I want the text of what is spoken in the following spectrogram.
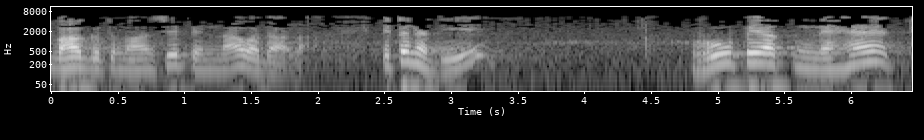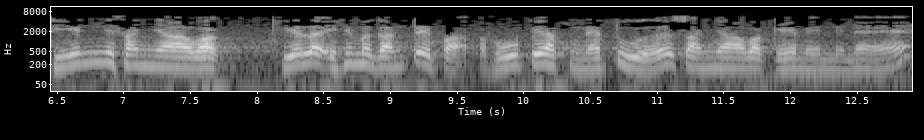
භාග්‍යතුන් වහන්සේ පෙන්වා වදාලා. එතනදී රූපයක් නැහැ තියෙන්නේ සංඥාවක් කියලා එහෙම ගන්න එපා. රූපයක් නැතුව සංඥාවක් එහෙම එන්නේ නැහැ.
